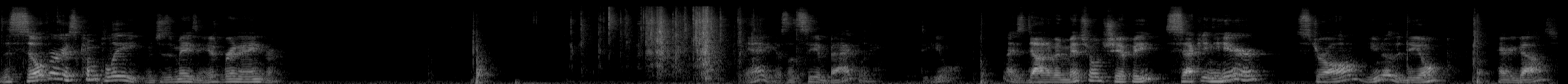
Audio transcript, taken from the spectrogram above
The silver is complete, which is amazing. Here's Brandon Ingram. Yeah, he goes, let's see a Bagley. Deal. Nice Donovan Mitchell, Chippy. Second year. Straw. You know the deal. Harry Giles.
